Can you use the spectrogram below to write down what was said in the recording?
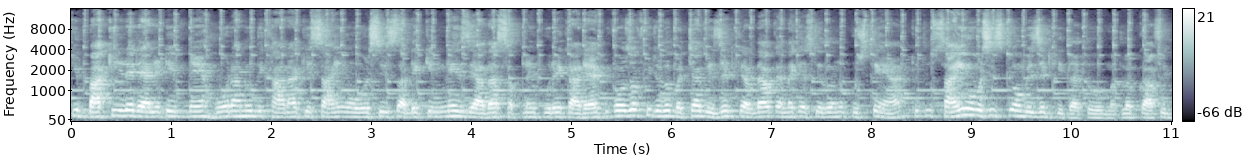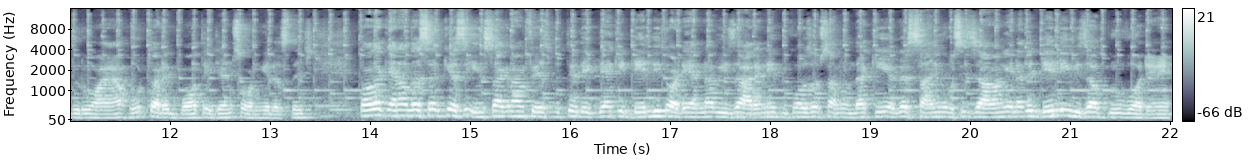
ਕਿ ਬਾਕੀ ਜਿਹੜੇ ਰਿਲੇਟਿਵ ਨੇ, ਹੋਰਾਂ ਨੂੰ ਦਿਖਾਣਾ ਕਿ ਸਾਈਂ ਓਵਰਸੀਜ਼ ਸਾਡੇ ਕਿੰਨੇ ਜ਼ਿਆਦਾ ਸੁਪਨੇ ਪੂਰੇ ਕਰ ਰਿਹਾ ਬਿਕੋਜ਼ ਆਫ ਕਿ ਜਦੋਂ ਬੱਚਾ ਵਿਜ਼ਿਟ ਕਰਦਾ ਉਹ ਕਹਿੰਦਾ ਕਿ ਅਸੀਂ ਜਦੋਂ ਉਹਨੂੰ ਪੁੱਛਦੇ ਆ ਕਿ ਤੂੰ ਸਾਈਂ ਓਵਰਸੀਜ਼ ਕਿਉਂ ਵਿਜ਼ਿਟ ਕੀਤਾ? ਤੂੰ ਮਤਲਬ ਕਾਫੀ ਦੂਰੋਂ ਆਇਆ, ਹੋਰ ਤੁਹਾਡੇ ਬਹੁਤ ਏਜੰਟਸ ਹੋਣਗੇ ਰਸਤੇ 'ਚ। ਤਾਂ ਉਹਦਾ ਕਹਿਣਾ ਹੁੰਦਾ ਸਰ ਕਿ ਅਸੀਂ ਇੰਸਟਾਗ੍ਰam ਫੇਸਬੁੱਕ ਤੇ ਦੇਖਦੇ ਹਾਂ ਕਿ ਡੇਲੀ ਤੁਹਾਡੇ ਇੰਨਾ ਵੀਜ਼ਾ ਆ ਰਹੇ ਨੇ ਬਿਕੋਜ਼ ਆਫ ਸਾਨੂੰ ਹੁੰਦਾ ਕਿ ਅਗਰ ਸਾਈ ਓਵਰਸੀਜ਼ ਜਾਵਾਂਗੇ, ਇਹਨਾਂ ਦੇ ਡੇਲੀ ਵੀਜ਼ਾ ਅਪਰੂਵ ਹੋ ਰਹੇ ਨੇ।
